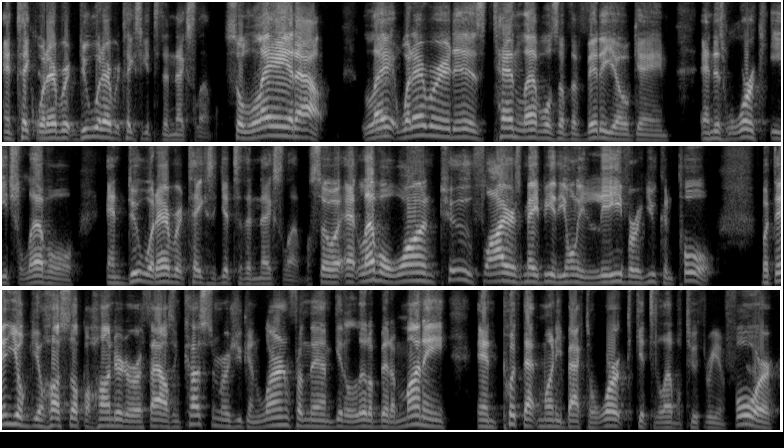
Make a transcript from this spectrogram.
and take whatever do whatever it takes to get to the next level. So lay it out. Lay whatever it is, 10 levels of the video game and just work each level and do whatever it takes to get to the next level. So at level one, two, flyers may be the only lever you can pull. But then you'll you'll hustle up a hundred or a thousand customers. You can learn from them, get a little bit of money, and put that money back to work to get to level two, three, and four.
